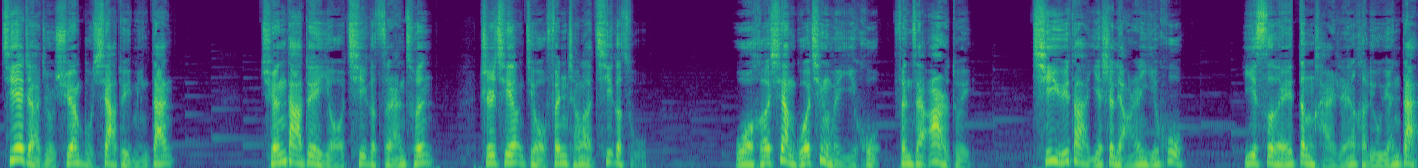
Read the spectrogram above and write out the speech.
接着就宣布下队名单，全大队有七个自然村。知青就分成了七个组，我和向国庆为一户，分在二队，其余的也是两人一户，依次为邓海仁和刘元旦、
